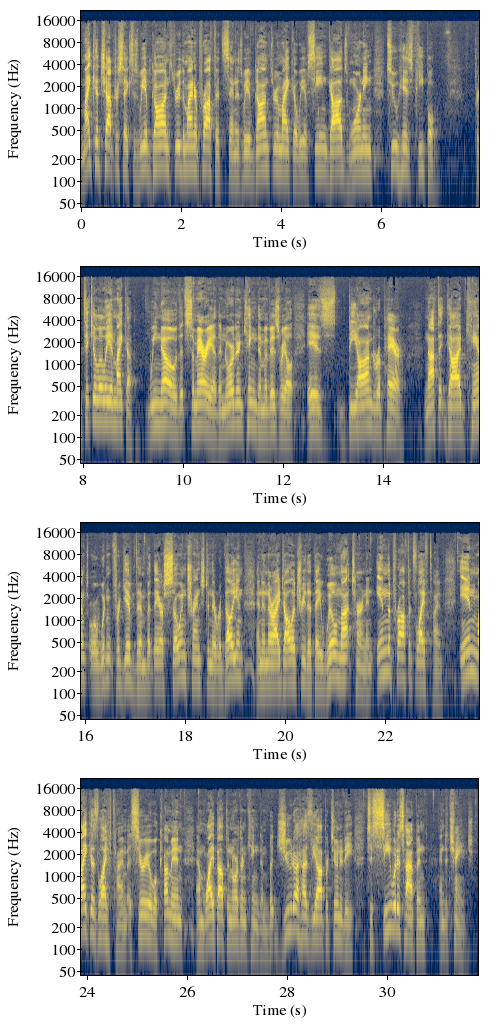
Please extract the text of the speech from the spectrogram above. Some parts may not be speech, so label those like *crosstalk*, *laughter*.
Micah chapter 6, as we have gone through the minor prophets and as we have gone through Micah, we have seen God's warning to his people. Particularly in Micah, we know that Samaria, the northern kingdom of Israel, is beyond repair. Not that God can't or wouldn't forgive them, but they are so entrenched in their rebellion and in their idolatry that they will not turn. And in the prophet's lifetime, in Micah's lifetime, Assyria will come in and wipe out the northern kingdom. But Judah has the opportunity to see what has happened and to change.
